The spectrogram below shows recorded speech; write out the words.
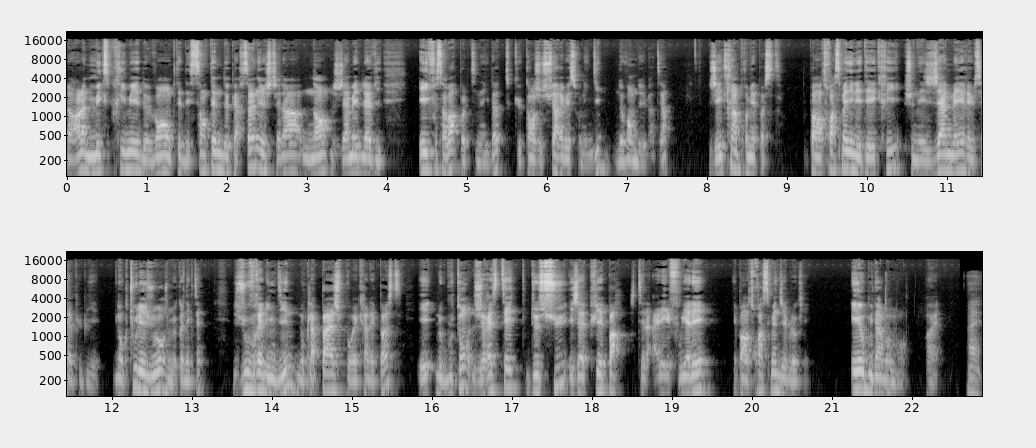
Alors là, m'exprimer devant peut-être des centaines de personnes, et j'étais là, non, jamais de la vie. Et il faut savoir, pour petite anecdote, que quand je suis arrivé sur LinkedIn, novembre 2021, j'ai écrit un premier post. Pendant trois semaines, il était écrit, je n'ai jamais réussi à le publier. Donc tous les jours, je me connectais, j'ouvrais LinkedIn, donc la page pour écrire les posts, et le bouton, je restais dessus et j'appuyais pas. J'étais là, allez, il faut y aller. Et pendant trois semaines, j'ai bloqué. Et au bout d'un moment, ouais. Ouais.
